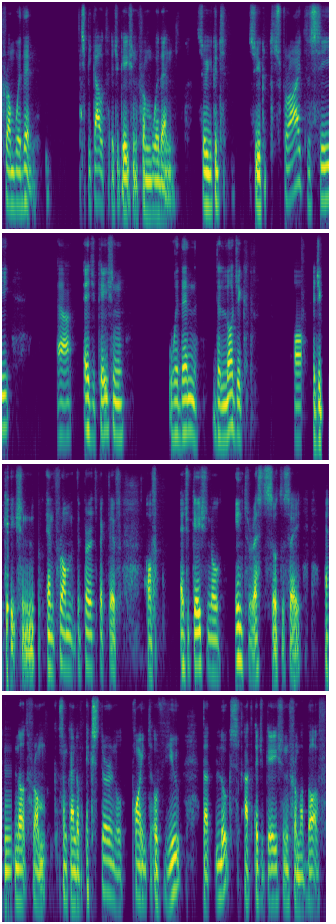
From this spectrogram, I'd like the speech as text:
from within. Speak out education from within. So you could so you could try to see uh, education within the logic of education and from the perspective of educational interests so to say and not from some kind of external point of view that looks at education from above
